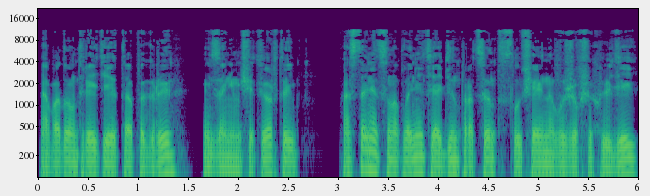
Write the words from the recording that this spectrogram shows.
А потом третий этап игры, и за ним четвертый, останется на планете 1% случайно выживших людей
